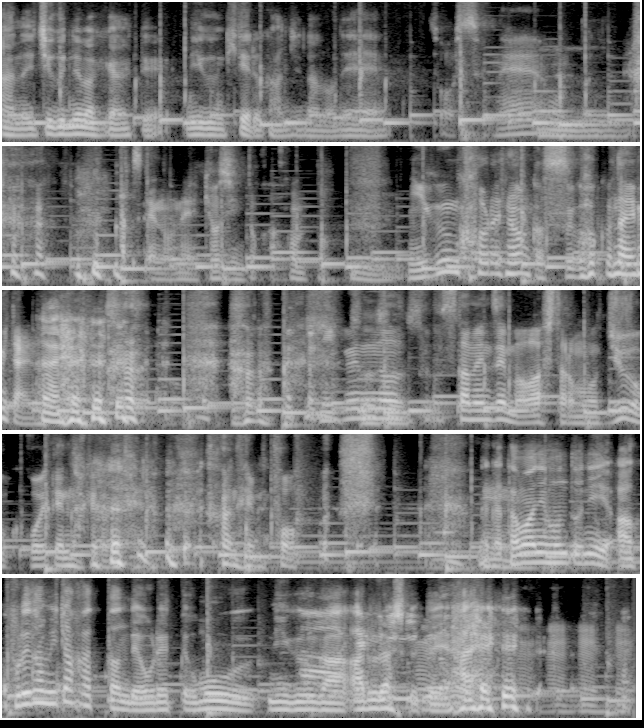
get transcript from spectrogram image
あの1軍でうまくいかなくて2軍来てる感じなので、そうですよね、本当に。かつてのね、巨人とか、本当、うん。二軍これなんかすごくないみたいな。はい、二軍のスタメン全部合わせたらもう10億超えてんだけどみたいな。年 俸。なんかたまに本当に、あこれが見たかったんで俺って思う2軍があるらしくて、うん。はい、うんうんうんうん。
